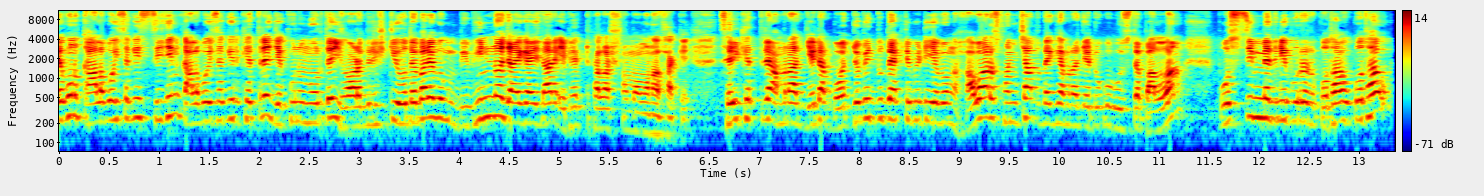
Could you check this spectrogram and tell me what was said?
দেখুন, কালবৈশাখীর সিজন কালবৈশাখীর ক্ষেত্রে যে কোনো মুহূর্তেই ঝড় বৃষ্টি হতে পারে এবং বিভিন্ন জায়গায় তার এফেক্ট ফেলার সম্ভাবনা থাকে। সেই ক্ষেত্রে আমরা যেটা বজ্রবিদ্যুৎ অ্যাক্টিভিটি এবং হাওয়ার সঞ্চার দেখে আমরা যেটুকু বুঝতে পারলাম, পশ্চিম মেদিনীপুরের কোথাও কোথাও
